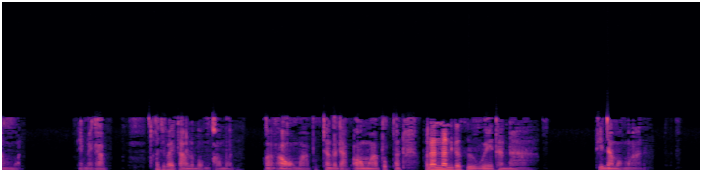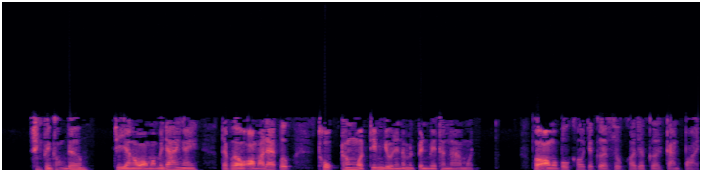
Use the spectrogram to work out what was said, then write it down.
ทั้งหมดเห็นไหมครับเขาจะไปตามระบบเขาหมดว่าเอาออกมาปุ๊บท่านกระดับเอามาปุ๊บท่านเพราะนั้นนั่นก็คือเวทนาที่นำออกมา ซึ่งเป็นของเดิมที่ยังเอาออกมาไม่ได้ไง แต่พอเอาออกมาได้ปุ๊บทุกทั้งหมดที่มันอยู่ในนั้นมันเป็นเวทนาหมดพอออกมาปุ๊บเขาจะเกิดสุขเขาจะเกิดการปล่อย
